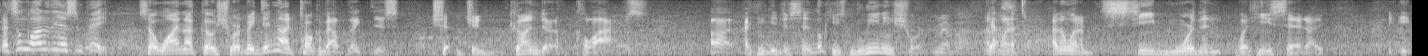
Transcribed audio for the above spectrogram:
That's a lot of the S and P. So why not go short? But he did not talk about like this ch- Gigunda collapse. Uh, I think he just said, "Look, he's leaning short." Remember, I Yes. don't want to. I don't want to see more than what he said. I, he-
